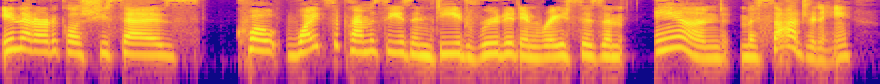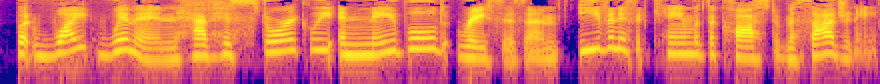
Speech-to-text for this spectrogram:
In that article, she says, quote, white supremacy is indeed rooted in racism and misogyny, but white women have historically enabled racism, even if it came with the cost of misogyny.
